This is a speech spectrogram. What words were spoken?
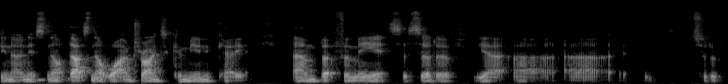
you know and it's not that's not what i'm trying to communicate. Um, but for me it's a sort of yeah uh, uh, sort of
